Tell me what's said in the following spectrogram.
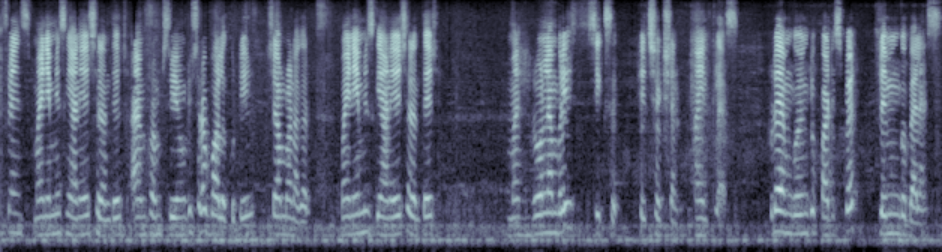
Hi friends, my name is Gnaniya Chirantesh. I am from Sri Venkateshwara Balakuti, Shamlanagar. My name is Gnaniya Chirantesh. My roll number is 6, H section, 9th class. Today I am going to participate Flamingo Balance.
